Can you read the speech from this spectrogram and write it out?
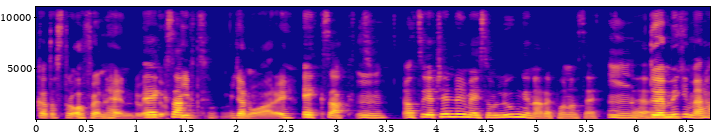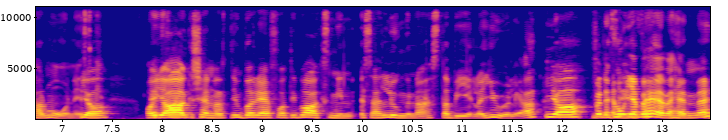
katastrofen hände Exakt. Du, i januari. Exakt. Mm. Alltså jag känner mig som lugnare på något sätt. Du är mycket mer harmonisk. Ja. och exakt. jag känner att nu börjar jag få tillbaks min så lugna, stabila Julia. Ja, För precis. jag behöver henne.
